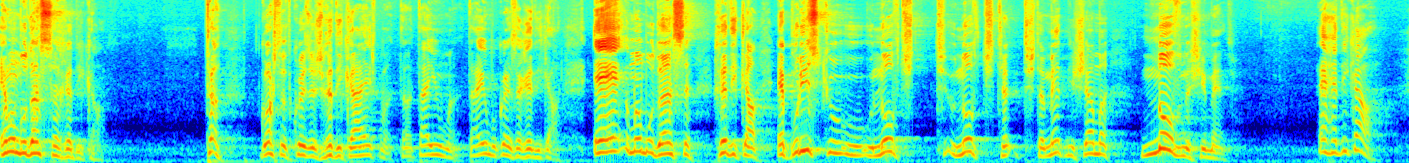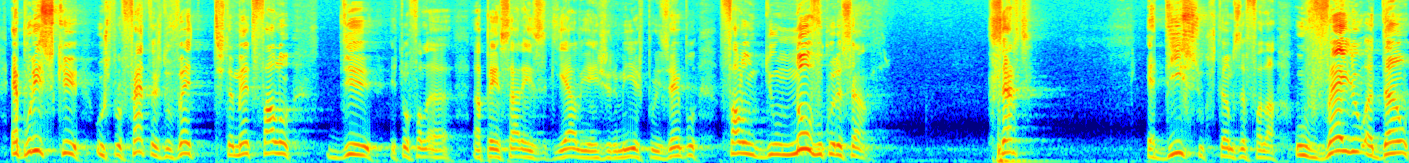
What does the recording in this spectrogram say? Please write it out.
É uma mudança radical. Gosta de coisas radicais? Está tá aí uma, está aí uma coisa radical. É uma mudança radical. É por isso que o, o, Novo, o Novo Testamento lhe chama Novo Nascimento. É radical. É por isso que os profetas do Velho Testamento falam de, estou a, a pensar em Ezequiel e em Jeremias, por exemplo, falam de um novo coração. Certo? É disso que estamos a falar. O velho Adão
